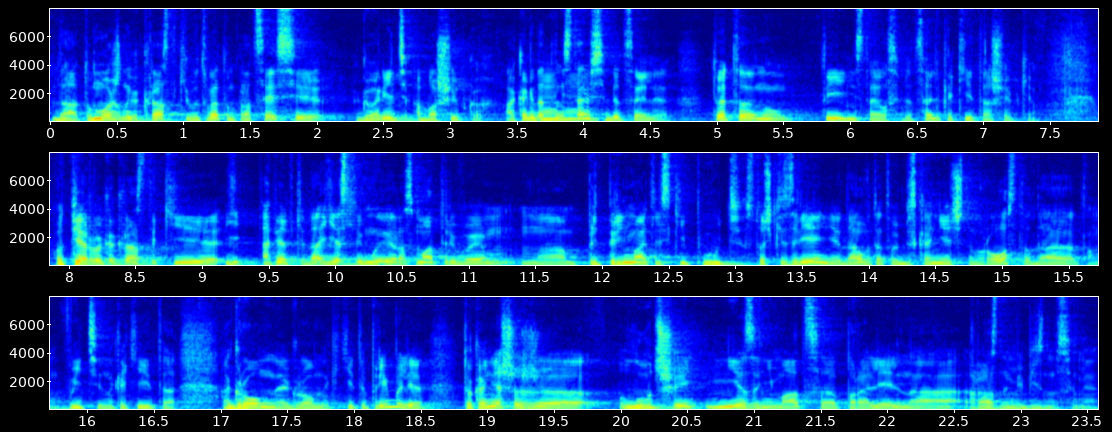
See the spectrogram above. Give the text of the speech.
да, то можно как раз-таки вот в этом процессе говорить об ошибках. А когда mm-hmm. ты не ставишь себе цели, то это, ну, ты не ставил себе цели, какие-то ошибки. Вот первый как раз-таки, опять-таки, да, если мы рассматриваем предпринимательский путь с точки зрения, да, вот этого бесконечного роста, да, там, выйти на какие-то огромные-огромные какие-то прибыли, то, конечно же, лучше не заниматься параллельно разными бизнесами.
